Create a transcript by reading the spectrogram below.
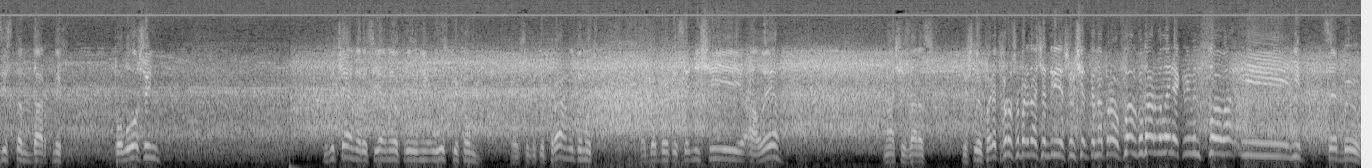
зі стандартних положень. Звичайно, росіяни окрилені успіхом все-таки прагнутимуть добитися нічиєї, але наші зараз пішли вперед. Хороша передача Андрія Шевченка на правий фланг. Удар Валерія Кривенцова. І ні, це бив.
